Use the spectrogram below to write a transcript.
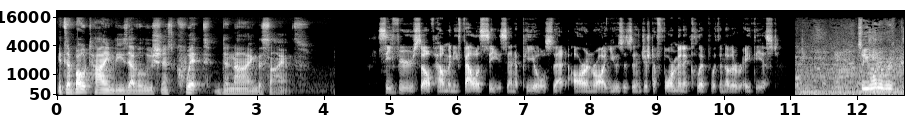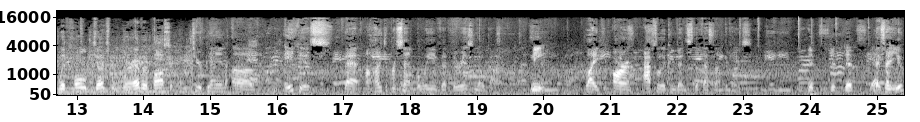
It's about time these evolutionists quit denying the science. See for yourself how many fallacies and appeals that Aron Ra uses in just a four minute clip with another atheist. So you want to withhold judgment wherever possible. What's your opinion of atheists that 100% believe that there is no God? Me. Like, are absolutely convinced that that's not the case? That, that, that, is that you?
